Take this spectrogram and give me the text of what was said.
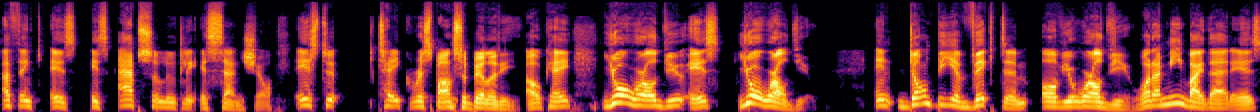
I think is is absolutely essential is to take responsibility, okay? Your worldview is your worldview and don't be a victim of your worldview. What I mean by that is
